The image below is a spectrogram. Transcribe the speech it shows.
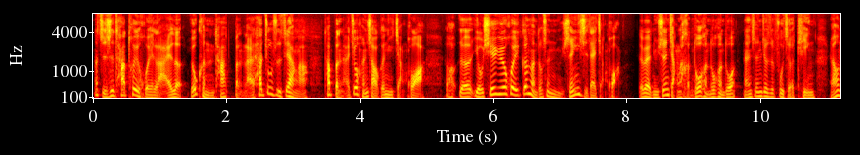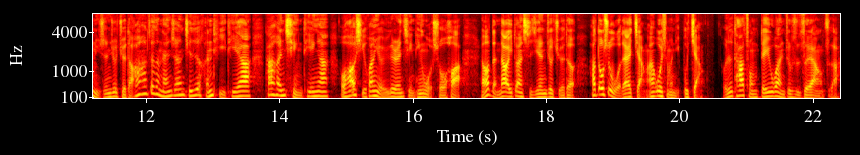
那只是他退回来了，有可能他本来他就是这样啊，他本来就很少跟你讲话。呃，有些约会根本都是女生一直在讲话，对不对？女生讲了很多很多很多，男生就是负责听，然后女生就觉得啊，这个男生其实很体贴啊，他很倾听啊，我好喜欢有一个人倾听我说话。然后等到一段时间就觉得，他都是我在讲啊，为什么你不讲？可是他从 day one 就是这样子啊，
